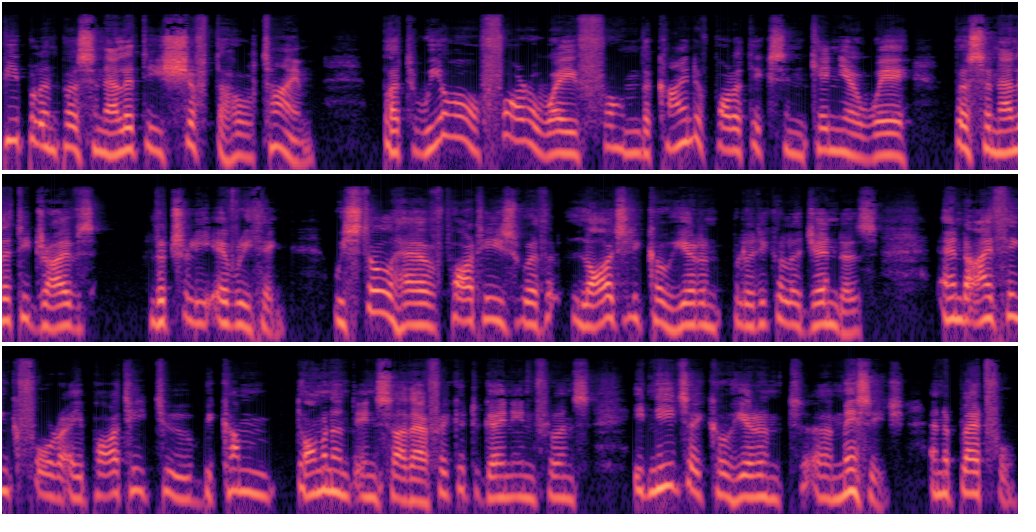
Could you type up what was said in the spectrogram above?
people and personalities shift the whole time. But we are far away from the kind of politics in Kenya where personality drives literally everything. We still have parties with largely coherent political agendas. And I think for a party to become dominant in South Africa, to gain influence, it needs a coherent uh, message and a platform.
